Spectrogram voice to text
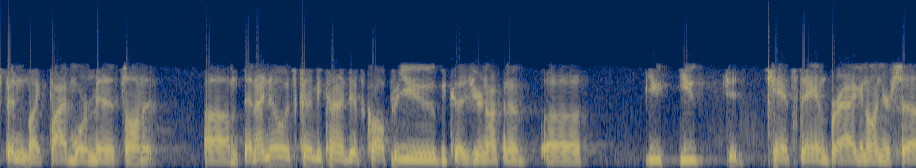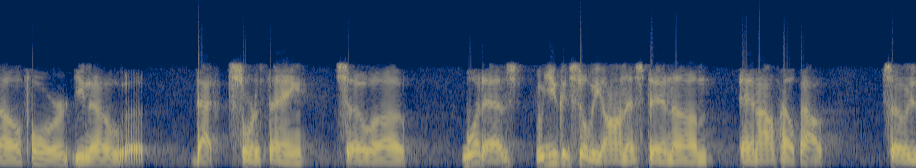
spend like five more minutes on it. Um, and I know it's going to be kind of difficult for you because you're not going to, uh, you you can't stand bragging on yourself or you know uh, that sort of thing. So uh, whatevs. Well, you can still be honest, and um, and I'll help out. So is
